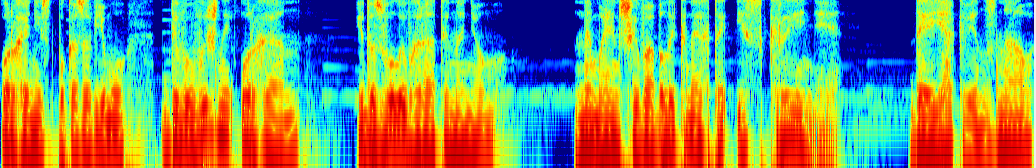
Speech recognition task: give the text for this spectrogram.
Органіст показав йому дивовижний орган і дозволив грати на ньому. Не менше вабили кнехта і скрині, де, як він знав,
